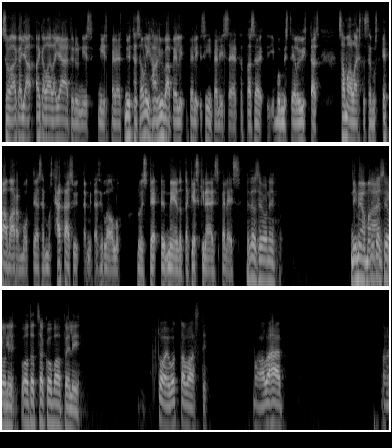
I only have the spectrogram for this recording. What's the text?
se on aika, ja, aika lailla jäätynyt niissä, niissä peleissä. Nythän se oli ihan hyvä peli, peli siinä pelissä, että tota se mun mielestä ei ollut yhtään samanlaista semmoista epävarmuutta ja semmoista hätäisyyttä, mitä sillä on ollut noissa de, meidän tota, keskinäisissä peleissä. Mitä se on? Niin? Nimenomaan Mitä se on? Niin? Otat sä kovaa peliä? Toivottavasti. Mä oon vähän no,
